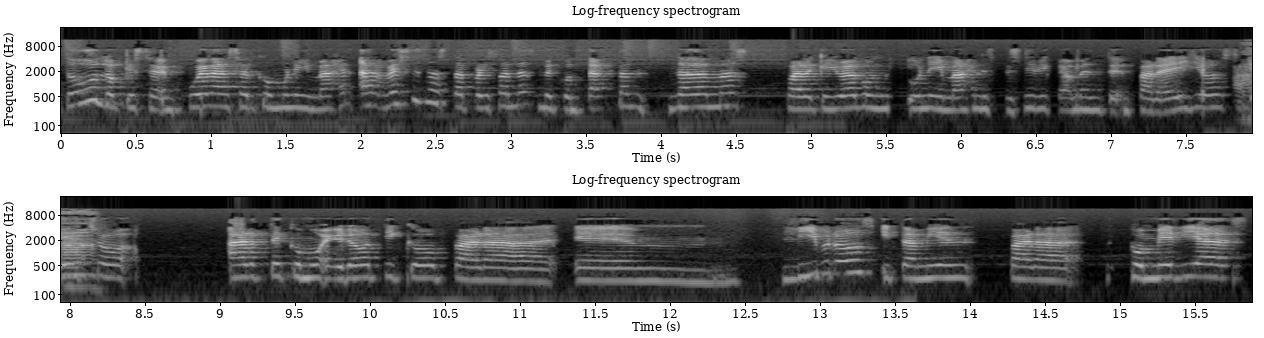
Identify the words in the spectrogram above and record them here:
todo lo que se pueda hacer como una imagen. A veces hasta personas me contactan nada más para que yo haga un- una imagen específicamente para ellos. Ajá. He hecho arte como erótico para em, libros y también para comedias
